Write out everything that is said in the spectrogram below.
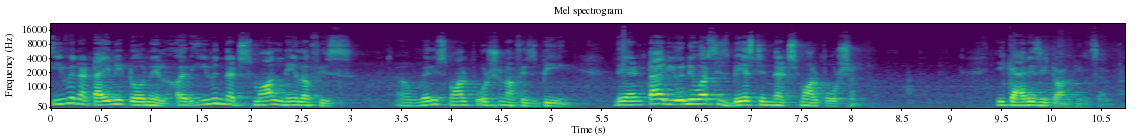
even a tiny toenail or even that small nail of his, a very small portion of his being, the entire universe is based in that small portion. He carries it on himself.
